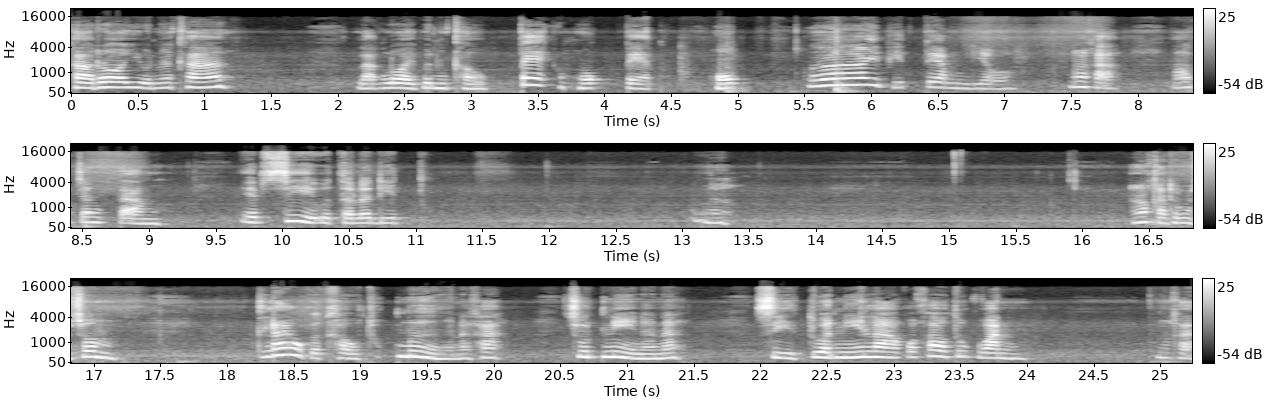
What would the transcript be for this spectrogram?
ข่ารออยู่นะคะ หลักร้อยเพิ่นเขาเป๊ะหกแปดหกเอ้ยผิดเต็มเดียวเนาะคะเอาจังตามเอฟซีอุตรดิตถ์นะเอาค่ะท่านผู้ชมเล่ากับเขาทุกมือนะคะ ชุดนี้นะนะสี่ตัวนี้ลาวก็เข้าทุกวันนะคะ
